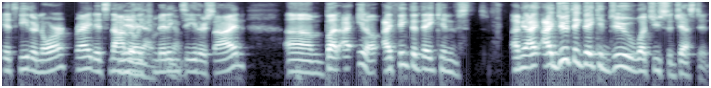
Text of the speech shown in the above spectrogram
it's neither nor right? It's not yeah, really yeah, committing yeah. to either side um but i you know i think that they can I mean, I, I do think they can do what you suggested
